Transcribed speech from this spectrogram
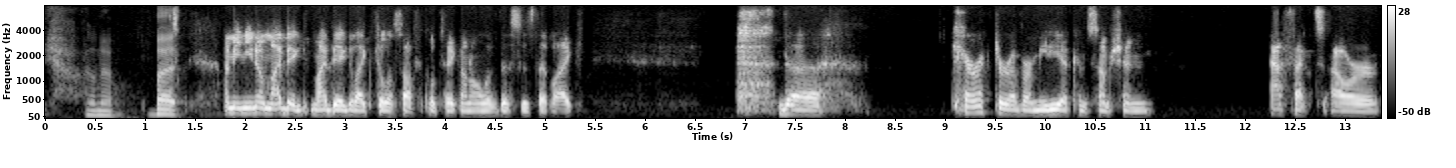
yeah, I don't know, but I mean, you know, my big my big like philosophical take on all of this is that like the character of our media consumption affects our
